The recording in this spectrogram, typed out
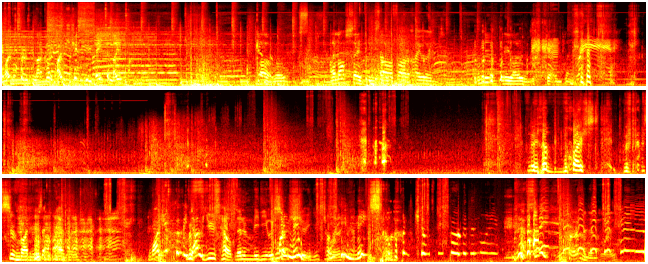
Why turn from that good? Why change from day to night? Oh, well. I last saved instead Oh, of for Island. reload and just get in place. We're the worst group of survivors ever. Why'd you put me down? Refuse help, then immediately Why start me? shooting each other. Why me? Someone killed me permanently. Permanently.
